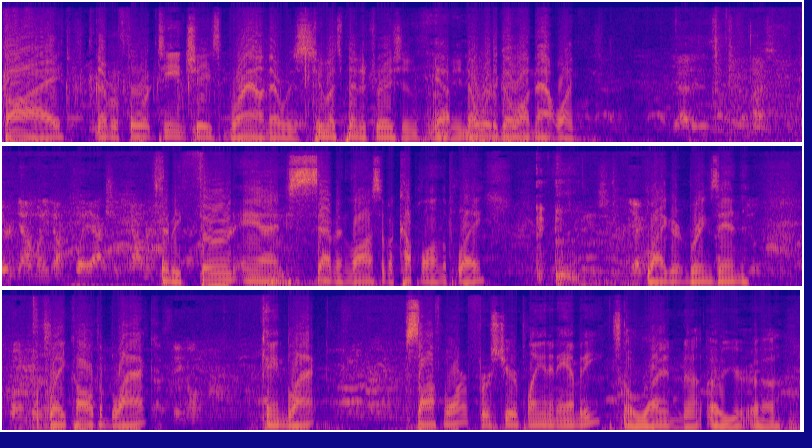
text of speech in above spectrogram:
by number 14, Chase Brown. There was Too much penetration. yep, I mean, nowhere to go on that one. Yeah, it is. Nice. Third down money down. Play action counter. It's going to be third and seven. Loss of a couple on the play. Yeah, Weigert brings in the play call to Black. stay. Kane Black. Sophomore, first year playing in Amity. So Ryan, uh, oh, you're, uh,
